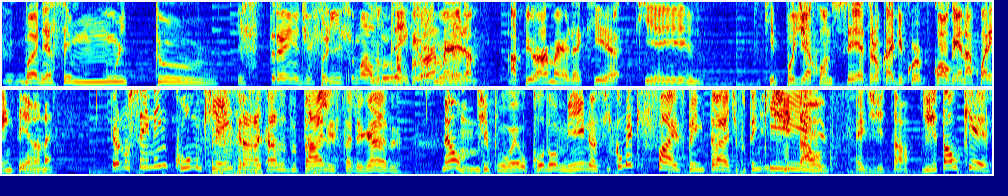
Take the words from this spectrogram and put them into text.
Mano, ia ser muito estranho, difícil, maluco. tem A pior como, né? merda, a pior merda que, que, que podia acontecer é trocar de corpo com alguém na quarentena, né? Eu não sei nem como que entra na casa do Thales, tá ligado? Não, Tipo, é o condomínio, assim, como é que faz pra entrar? Tipo, tem que. digital. É digital. Digital o quê?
